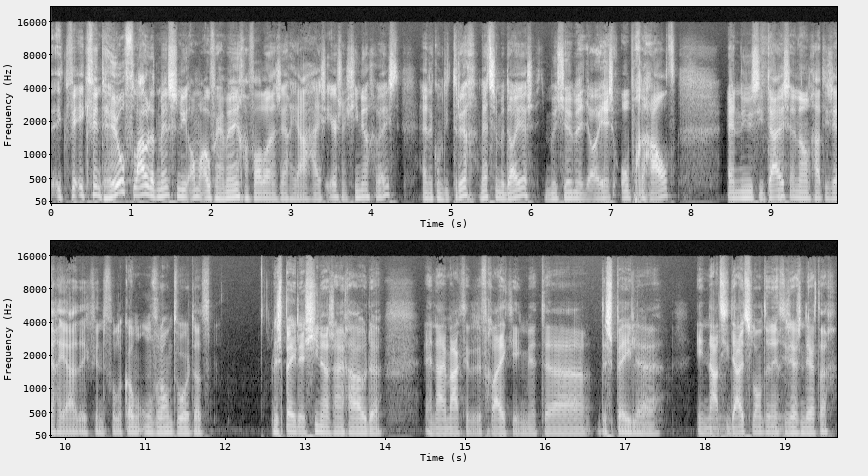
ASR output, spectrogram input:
Ik, ik vind het heel flauw dat mensen nu allemaal over hem heen gaan vallen en zeggen: ja, hij is eerst naar China geweest. En dan komt hij terug met zijn medailles. Met zijn medailles opgehaald. En nu is hij thuis en dan gaat hij zeggen: ja, ik vind het volkomen onverantwoord dat de Spelen in China zijn gehouden. En hij maakte de vergelijking met eh, de Spelen in Nazi-Duitsland in 1936.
